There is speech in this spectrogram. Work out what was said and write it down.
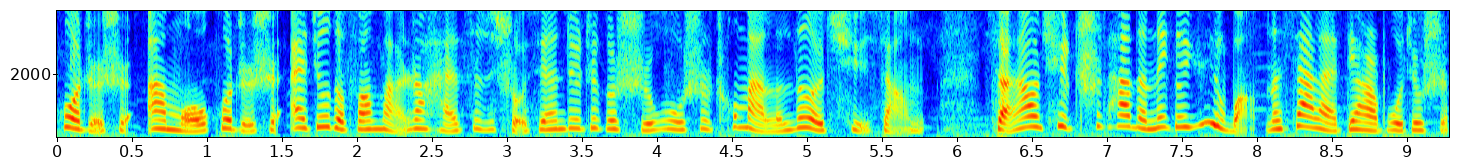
或者是按摩，或者是艾灸的方法，让孩子首先对这个食物是充满了乐趣，想想要去吃它的那个欲望。那下来第二步就是，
